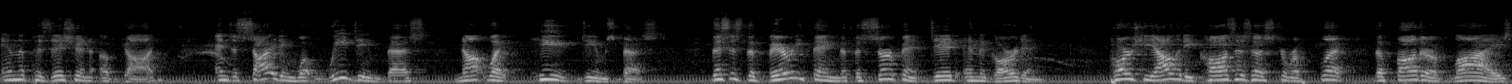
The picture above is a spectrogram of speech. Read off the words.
in the position of God and deciding what we deem best, not what he deems best. This is the very thing that the serpent did in the garden. Partiality causes us to reflect the father of lies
